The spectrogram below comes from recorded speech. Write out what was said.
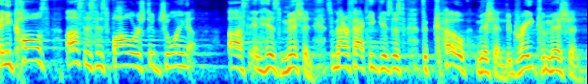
And he calls us as his followers to join us in his mission. As a matter of fact, he gives us the co mission, the Great Commission.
